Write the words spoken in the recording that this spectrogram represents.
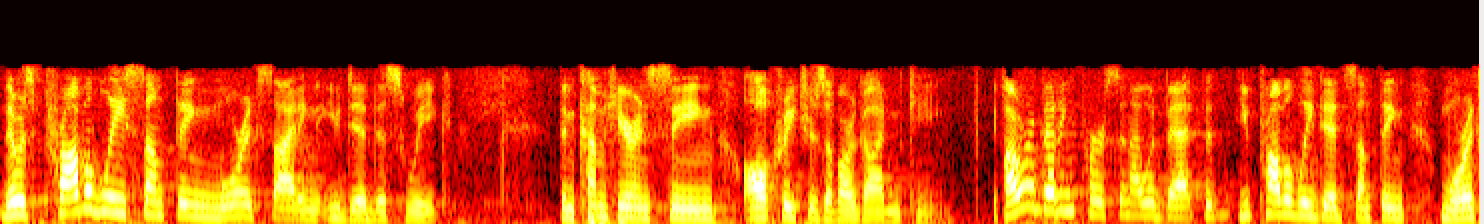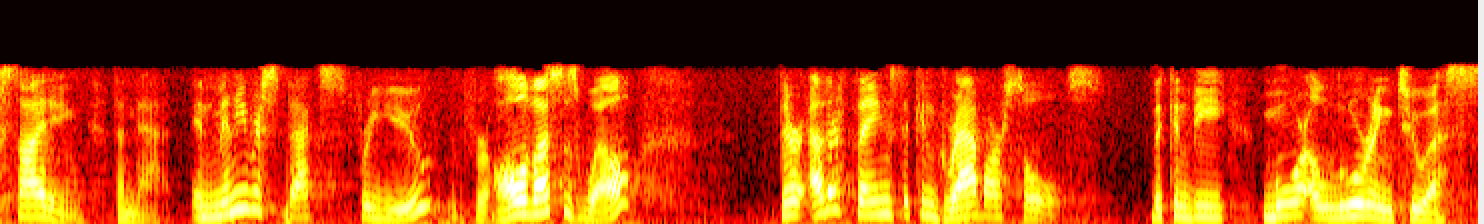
There was probably something more exciting that you did this week than come here and sing All Creatures of Our God and King. If I were a betting person, I would bet that you probably did something more exciting than that. In many respects, for you, for all of us as well, there are other things that can grab our souls, that can be more alluring to us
